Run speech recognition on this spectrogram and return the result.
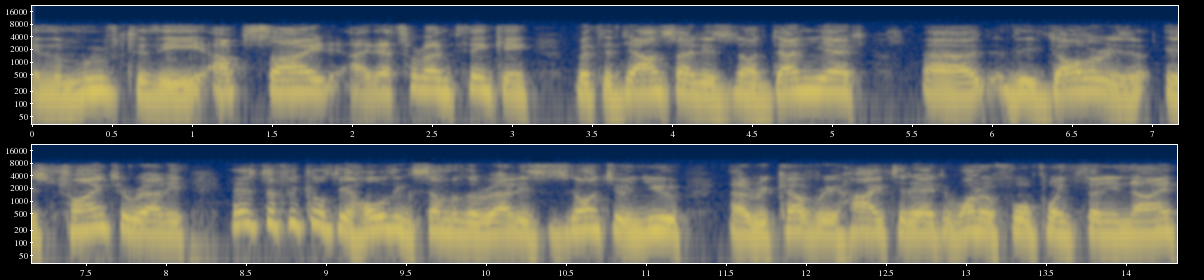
in the move to the upside. I, that's what I'm thinking, but the downside is not done yet. Uh, the dollar is is trying to rally. It has difficulty holding some of the rallies. It's gone to a new uh, recovery high today at 104.39.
